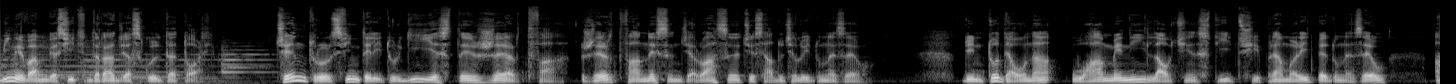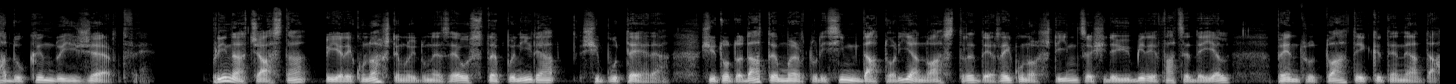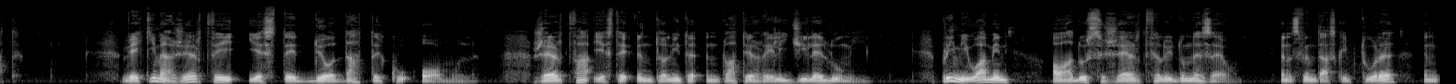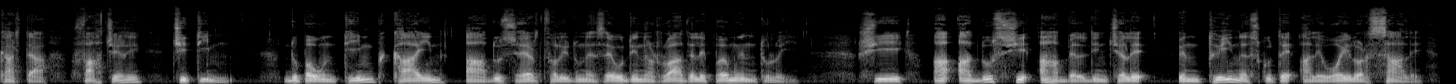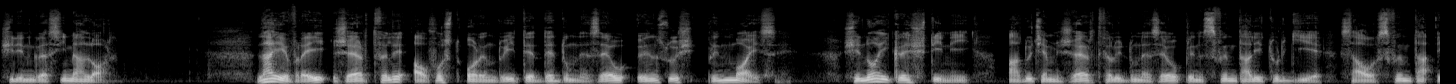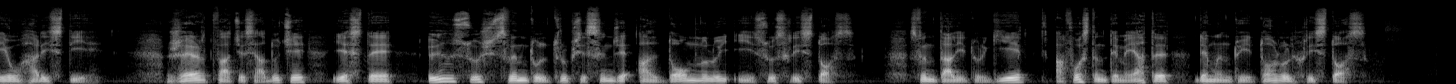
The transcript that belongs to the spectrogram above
Bine v-am găsit, dragi ascultători! Centrul Sfintei Liturghii este jertfa, jertfa nesângeroasă ce se aduce lui Dumnezeu. Din totdeauna, oamenii l-au cinstit și preamărit pe Dumnezeu, aducându-i jertfe. Prin aceasta îi recunoaștem lui Dumnezeu stăpânirea și puterea și totodată mărturisim datoria noastră de recunoștință și de iubire față de El pentru toate câte ne-a dat. Vechimea jertfei este deodată cu omul. Jertfa este întâlnită în toate religiile lumii. Primii oameni au adus jertfe lui Dumnezeu. În Sfânta Scriptură, în cartea Facere, citim După un timp, Cain a adus jertfă lui Dumnezeu din roadele pământului și a adus și Abel din cele întâi născute ale oilor sale și din grăsimea lor. La evrei, jertfele au fost orânduite de Dumnezeu însuși prin Moise. Și noi creștinii aducem jertfe lui Dumnezeu prin Sfânta Liturghie sau Sfânta Euharistie. Jertfa ce se aduce este însuși Sfântul trup și sânge al Domnului Isus Hristos. Sfânta Liturghie a fost întemeiată de Mântuitorul Hristos.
